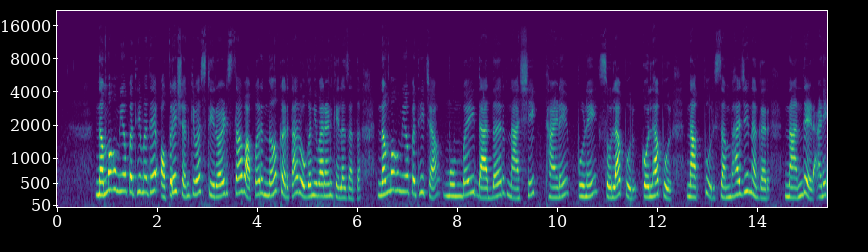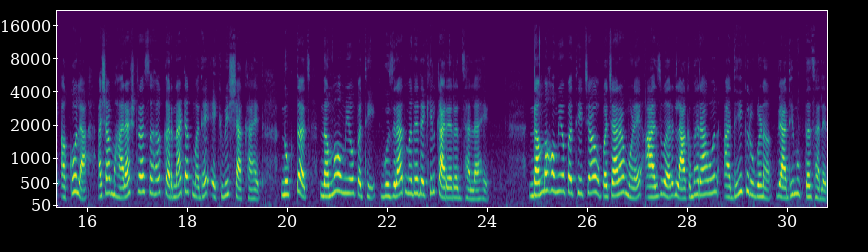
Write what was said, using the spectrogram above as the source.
नम होमिओपॅथीमध्ये ऑपरेशन किंवा स्टिरॉइड्सचा वापर न करता रोगनिवारण केलं जातं. नम होमिओपॅथीच्या मुंबई दादर नाशिक ठाणे पुणे सोलापूर कोल्हापूर नागपूर संभाजीनगर नांदेड आणि अकोला अशा महाराष्ट्रासह कर्नाटकमध्ये एकवीस शाखा आहेत. नुकतंच नम होमिओपॅथी गुजरातमध्ये देखील कार्यरत झालं आहे. नम्म होमिओपॅथीच्या उपचारामुळे आजवर लाखभराहून अधिक रुग्ण व्याधीमुक्त झालेत.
